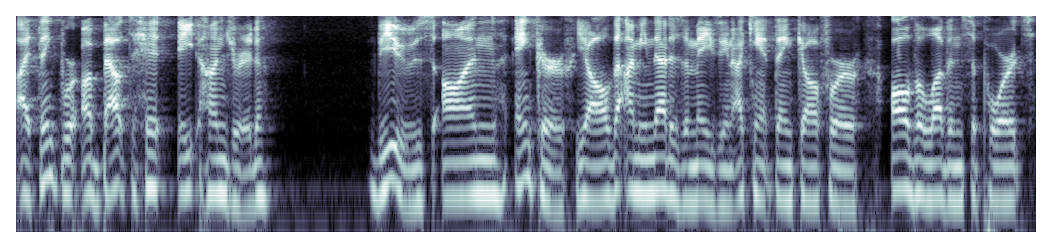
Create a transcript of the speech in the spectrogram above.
I think we're about to hit 800 views on Anchor, y'all. I mean, that is amazing. I can't thank y'all for all the love and support.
